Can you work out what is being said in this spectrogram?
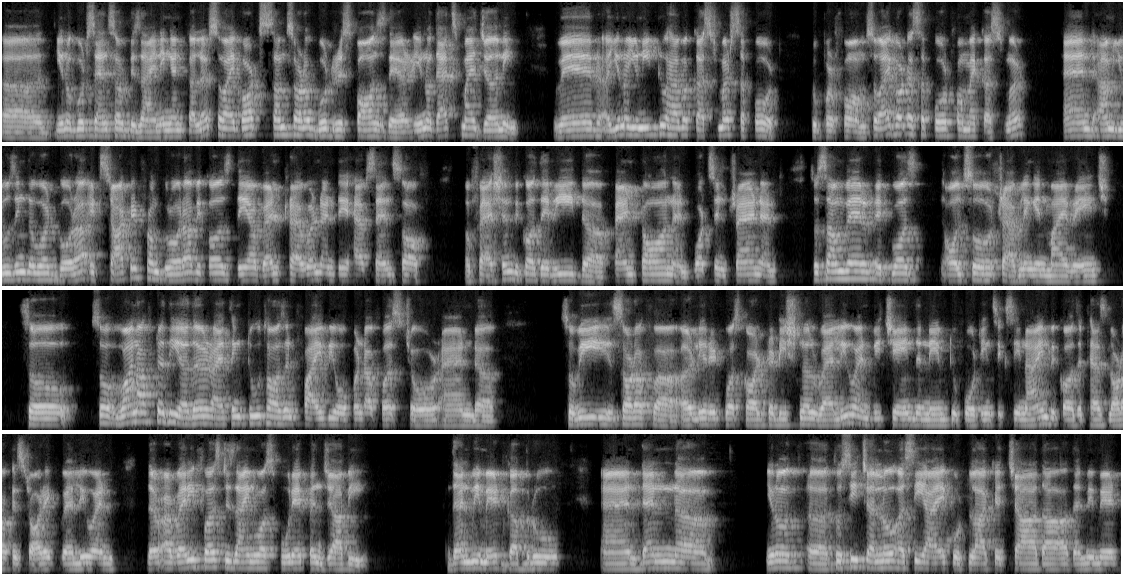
uh, you know, good sense of designing and color. So I got some sort of good response there. You know, that's my journey, where uh, you know you need to have a customer support to perform. So I got a support from my customer, and I'm using the word Gora. It started from Gora because they are well traveled and they have sense of of fashion because they read uh, Pantone and what's in trend, and so somewhere it was also traveling in my range. So so one after the other, I think 2005 we opened our first store, and uh, so we sort of uh, earlier it was called Traditional Value, and we changed the name to 1469 because it has a lot of historic value. And the, our very first design was Pure Punjabi. Then we made Gabru, and then uh, you know uh, Tusi Challo Asi Aaye Kutla Ke Chada. Then we made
